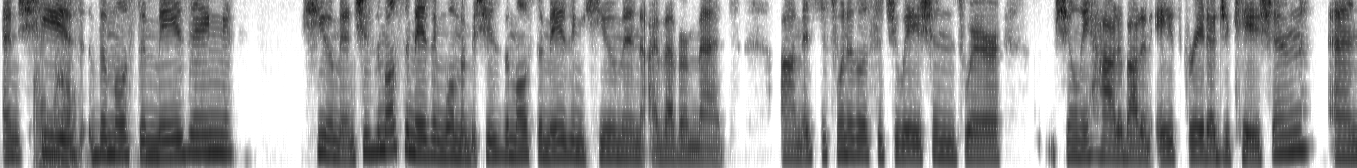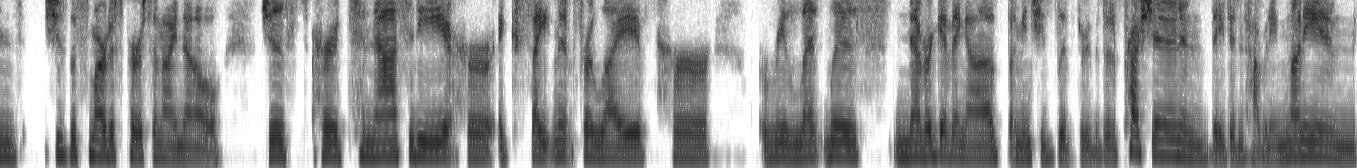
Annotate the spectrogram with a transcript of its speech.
and she's oh, wow. the most amazing human. She's the most amazing woman, but she's the most amazing human I've ever met. Um, it's just one of those situations where she only had about an eighth grade education, and she's the smartest person I know just her tenacity, her excitement for life, her relentless, never giving up. I mean, she lived through the depression and they didn't have any money. And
